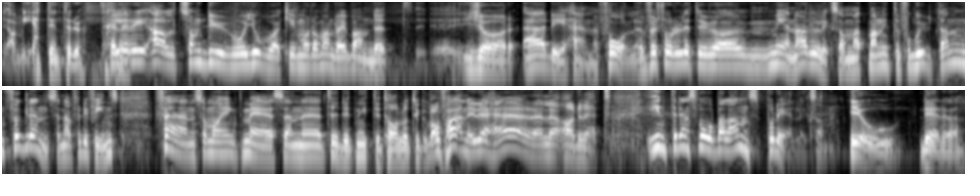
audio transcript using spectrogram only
Jag vet inte du. Eller är allt som du och Joakim och de andra i bandet eh, gör, är det Hammerfall? Förstår du lite hur jag menar liksom? Att man inte får gå utanför gränserna för det finns fans som har hängt med sedan eh, tidigt 90-tal och tycker vad fan är det här? Eller ja, du vet. Inte det en svår balans på det liksom? Jo, det är det väl.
